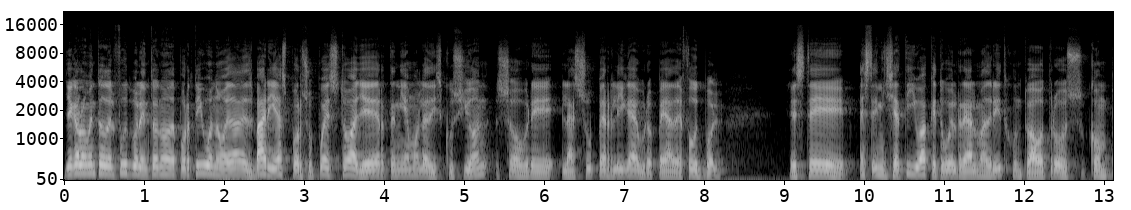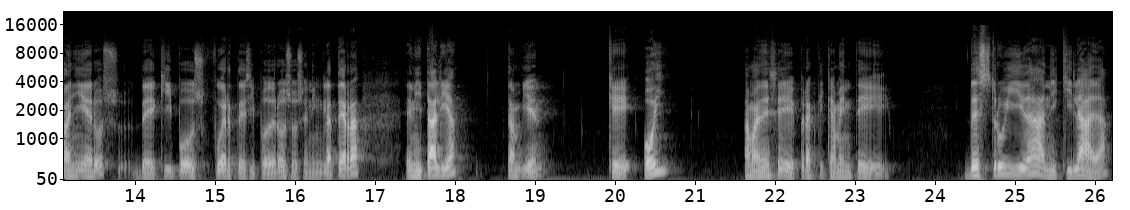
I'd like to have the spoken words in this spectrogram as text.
Llega el momento del fútbol en tono deportivo, novedades varias, por supuesto. Ayer teníamos la discusión sobre la Superliga Europea de Fútbol. Este, esta iniciativa que tuvo el Real Madrid junto a otros compañeros de equipos fuertes y poderosos en Inglaterra, en Italia también, que hoy amanece prácticamente destruida, aniquilada,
